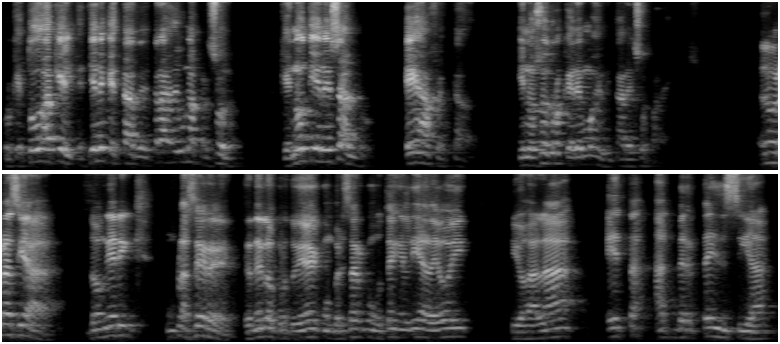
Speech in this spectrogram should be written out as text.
porque todo aquel que tiene que estar detrás de una persona que no tiene saldo es afectado y nosotros queremos evitar eso para ellos. Bueno, gracias, don Eric. Un placer tener la oportunidad de conversar con usted en el día de hoy y ojalá esta advertencia,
